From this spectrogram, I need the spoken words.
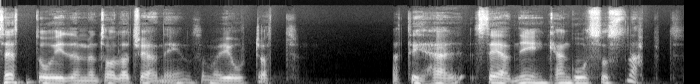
sätt då i den mentala träningen som har gjort att, att det här städningen kan gå så snabbt.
